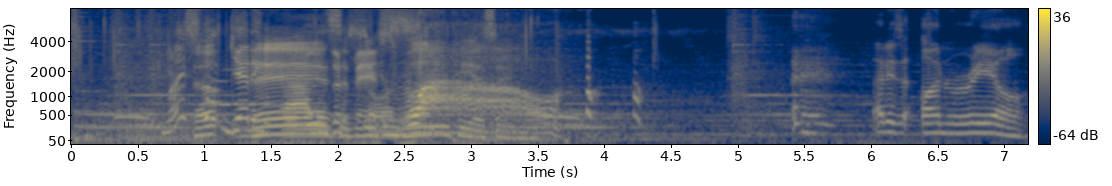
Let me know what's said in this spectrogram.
Can I oh, stop Oh, getting there's all a defense? big one that is unreal.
